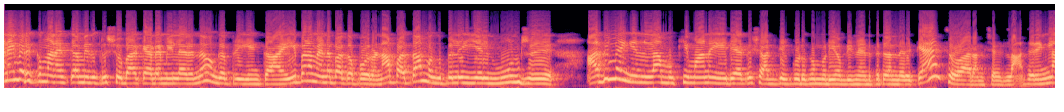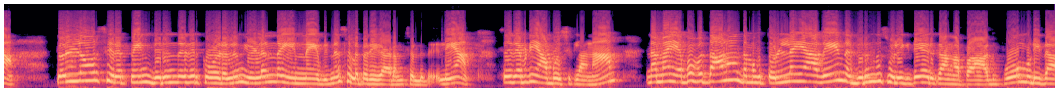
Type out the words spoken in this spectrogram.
அனைவருக்கும் வணக்கம். இது கிருஷோபா அகாடமில இருந்து உங்க பிரியங்கா. இப்ப நம்ம என்ன பார்க்க போறோம்னா பத்தாம் வகுப்புல இயல் மூன்று. அதுல என்னெல்லாம் முக்கியமான ஏரியாவுக்கு ஷார்ட்கட் கொடுக்க முடியும் அப்படின்னு எடுத்துட்டு வந்திருக்கேன். சோ ஆரம்பிச்சிடலாம். சரிங்களா? தொல்லூர் சிறப்பின் விருந்ததிர் கோடலும் இழந்த எண்ணெய் அப்படின்னு சிலப்பதிகாரம் சொல்லுது இல்லையா? சோ இதை எப்படி ஞாபகம் வச்சுக்கலாம்னா நம்ம எப்ப பார்த்தாலும் நமக்கு தொல்லையாவே இந்த விருந்து சொல்லிக்கிட்டே இருக்காங்கப்பா. அது போக முடியுதா?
